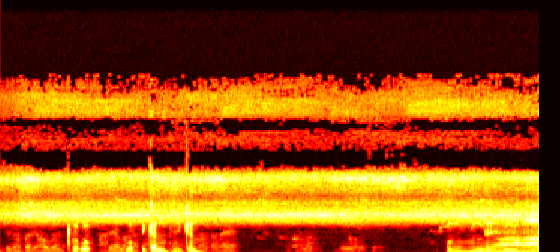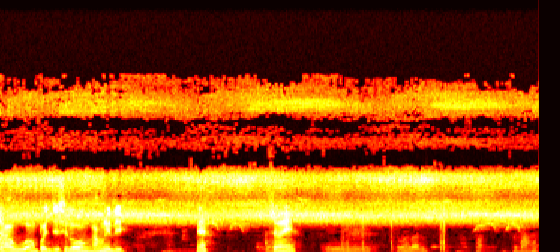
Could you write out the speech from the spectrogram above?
Itu dapat jauh kan? Ada ikan, ikan. Oh, deh. Jauh sampai di silongang ini di. Ya? Saya ya. Kawalan. Sebahat.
